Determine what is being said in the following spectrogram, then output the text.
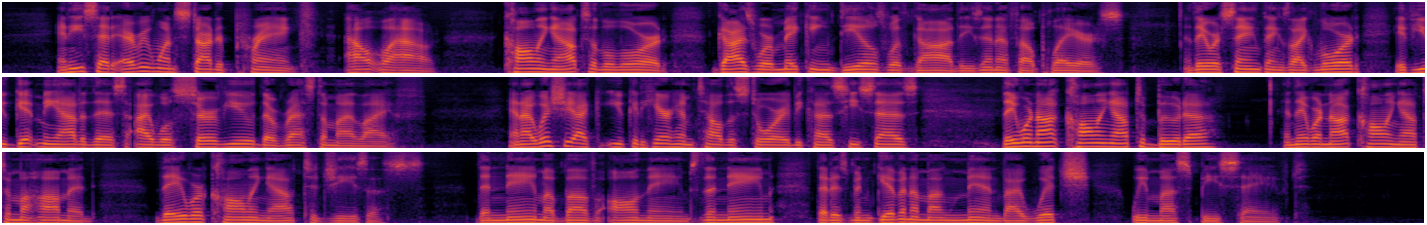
And he said everyone started praying out loud, calling out to the Lord. Guys were making deals with God, these NFL players. And they were saying things like, Lord, if you get me out of this, I will serve you the rest of my life. And I wish you, you could hear him tell the story because he says they were not calling out to Buddha and they were not calling out to Muhammad. They were calling out to Jesus the name above all names, the name that has been given among men by which we must be saved.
